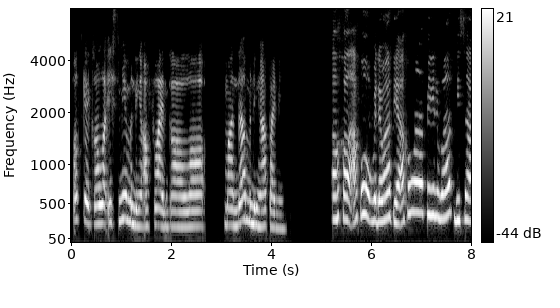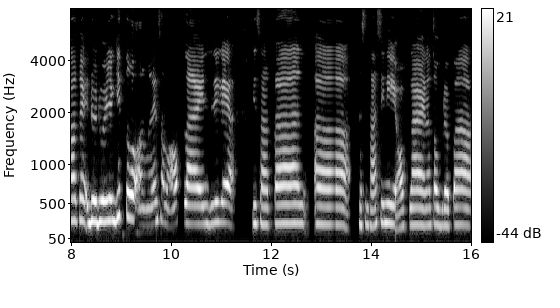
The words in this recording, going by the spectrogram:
Oke, kalau Ismi mending offline. Kalau Manda mending apa nih? Oh, kalau aku beda banget ya. Aku malah pengen banget bisa kayak dua-duanya gitu, online sama offline. Jadi kayak misalkan uh, presentasi nih offline atau berapa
